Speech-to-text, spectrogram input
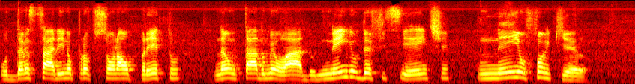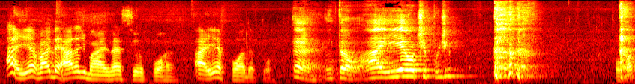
o dançarino profissional preto não tá do meu lado, nem o deficiente, nem o funkeiro. Aí é vibe errada demais, né, Ciro, porra? Aí é foda, pô. É, então, aí é o tipo de. Opa.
